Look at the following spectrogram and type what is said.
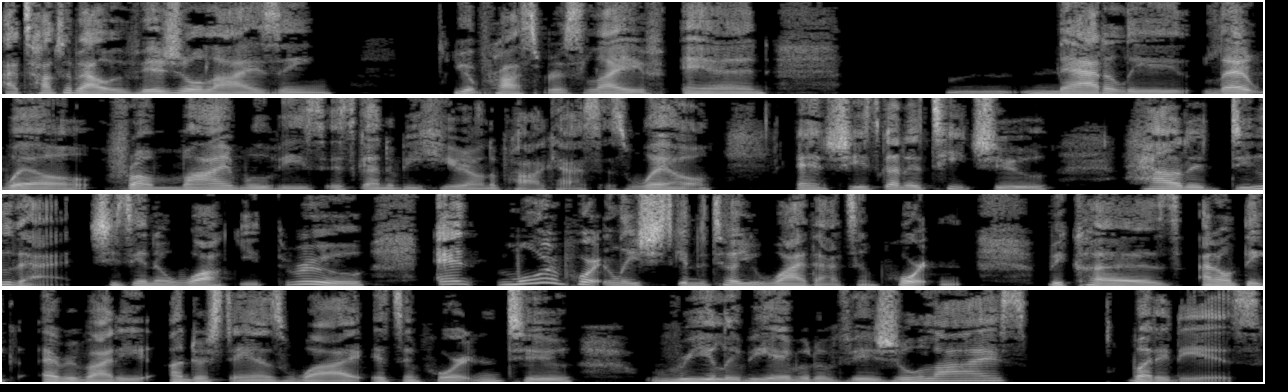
I talked about visualizing your prosperous life and Natalie Ledwell from Mind Movies is going to be here on the podcast as well. And she's going to teach you how to do that. She's going to walk you through. And more importantly, she's going to tell you why that's important because I don't think everybody understands why it's important to really be able to visualize, but it is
